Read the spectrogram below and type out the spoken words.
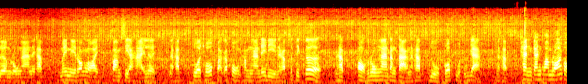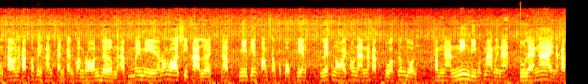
เดิมโรงงานเลยครับไม่มีร่องรอยความเสียหายเลยนะครับตัวโชคฝากระโปรงทำงานได้ดีนะครับสติกเกอร์นะครับออกโรงงานต่างๆนะครับอยู่ครบหมดทุกอย่างนะครับแผ่นกันความร้อนของเขานะครับก็เป็นแผ่นกันความร้อนเดิมนะครับไม่มีร่องรอยฉีกขาดเลยนะครับมีเพียงความสกปรกเพียงเล็กน้อยเท่านั้นนะครับตัวเครื่องยนต์ ทำงานนิ่งดีมากๆเลยนะ ดูแลง่ายนะครับ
